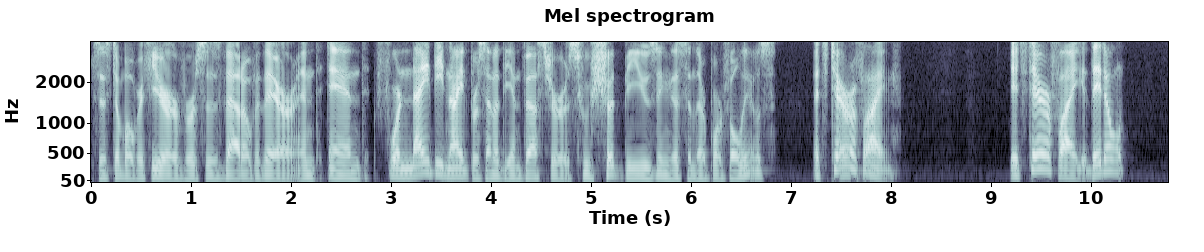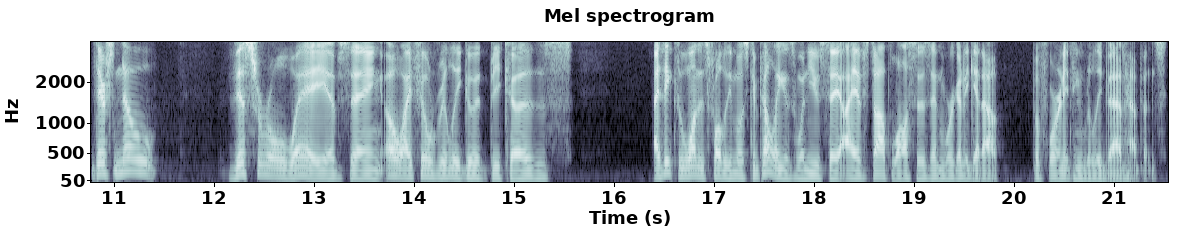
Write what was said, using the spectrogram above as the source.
system over here versus that over there. And and for 99% of the investors who should be using this in their portfolios, it's terrifying. It's terrifying. They don't there's no visceral way of saying, "Oh, I feel really good because I think the one that's probably most compelling is when you say I have stop losses and we're going to get out before anything really bad happens.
